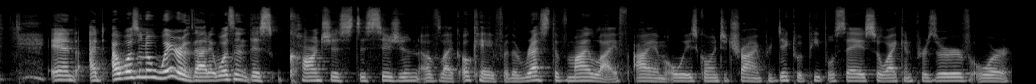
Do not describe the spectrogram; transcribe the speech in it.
and I, I wasn't aware of that. It wasn't this conscious decision of, like, okay, for the rest of my life, I am always going to try and predict what people say so I can preserve, or,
